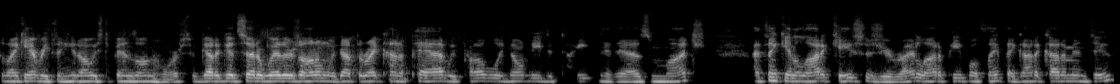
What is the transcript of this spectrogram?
like everything. It always depends on the horse. We've got a good set of withers on them. We've got the right kind of pad. We probably don't need to tighten it as much. I think in a lot of cases, you're right. A lot of people think they got to cut them in two.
